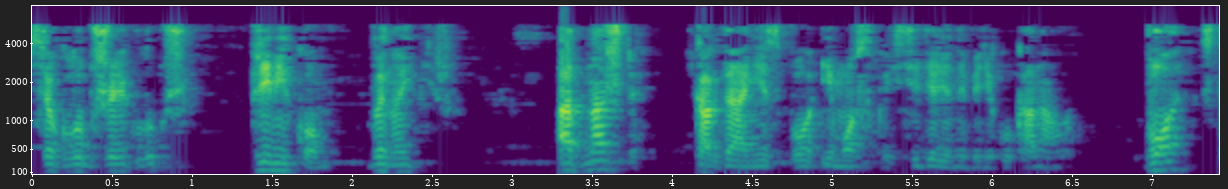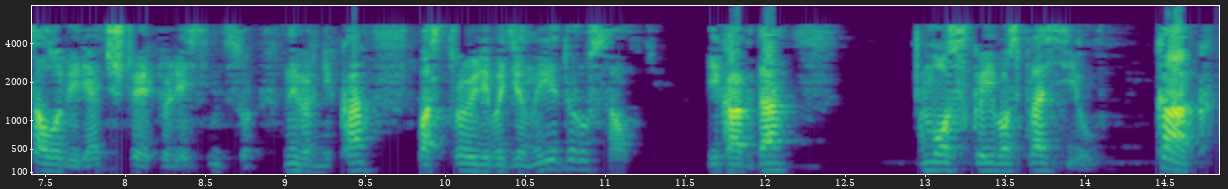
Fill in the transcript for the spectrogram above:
Все глубже и глубже, прямиком в иной мир. Однажды, когда они с Бо и Моской сидели на берегу канала, Бо стал уверять, что эту лестницу наверняка построили водяные до. И когда Моска его спросил, как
